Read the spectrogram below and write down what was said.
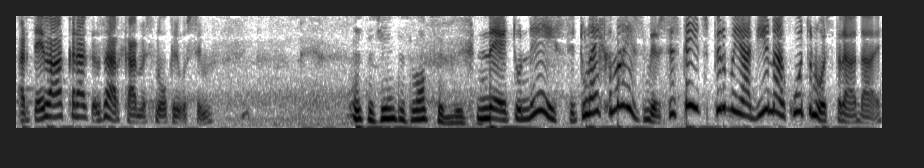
Ar tevi ātrāk zārkā mēs nokļūsim. Es taču Intas labsirdīgs. Nē, tu neesi. Tu laikam aizmirsi. Es teicu pirmajā dienā, ko tu nostrādāji.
